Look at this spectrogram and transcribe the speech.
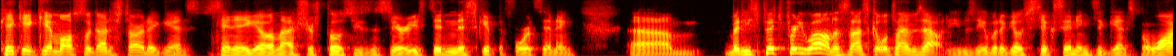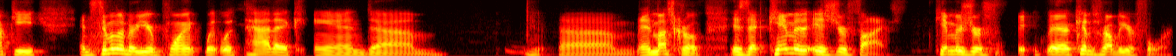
KK Kim also got a start against San Diego in last year's postseason series. Didn't escape the fourth inning, um, but he's pitched pretty well in his last couple times out. He was able to go six innings against Milwaukee. And similar to your point with, with Paddack and um, um, and Musgrove, is that Kim is your five. Kim is your uh, Kim's probably your four.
